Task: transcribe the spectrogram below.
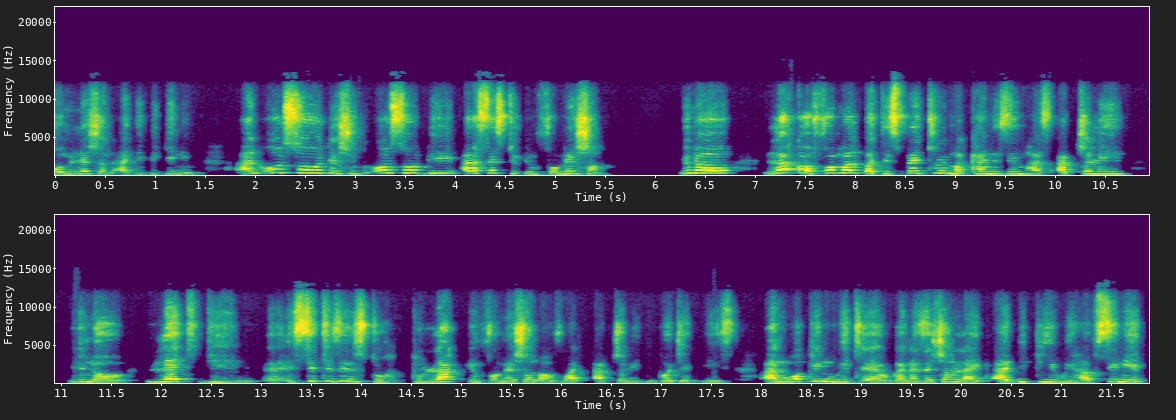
formulation at the beginning. And also there should also be access to information. You know, lack of formal participatory mechanism has actually you know, led the uh, citizens to, to lack information of what actually the budget is. And working with an organization like IBP, we have seen it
